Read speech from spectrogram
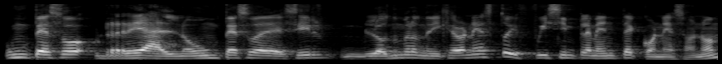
un peso real, ¿no? Un peso de decir, los números me dijeron esto y fui simplemente con eso, ¿no?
